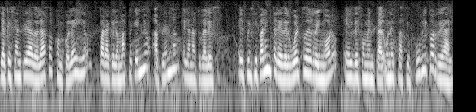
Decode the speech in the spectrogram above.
ya que se han creado lazos con colegios para que los más pequeños aprendan en la naturaleza. El principal interés del Huerto del Rey Moro es el de fomentar un espacio público real,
